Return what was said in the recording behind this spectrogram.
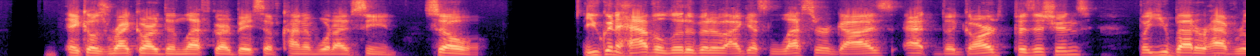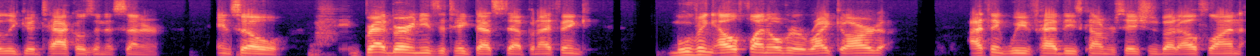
it goes right guard then left guard based off kind of what I've seen. So you can have a little bit of I guess lesser guys at the guard positions, but you better have really good tackles in a center. And so Bradbury needs to take that step. And I think moving Elflein over to right guard, I think we've had these conversations about Elflein.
